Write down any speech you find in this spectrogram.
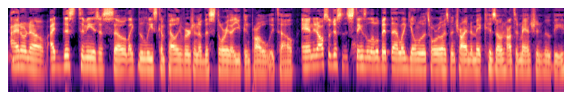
I don't know. I this to me is just so like the least compelling version of this story that you can probably tell, and it also just stings a little bit that like Guillermo del Toro has been trying to make his own haunted mansion movie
